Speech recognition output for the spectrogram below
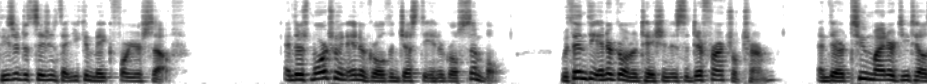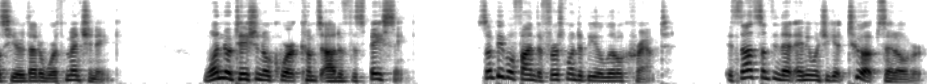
these are decisions that you can make for yourself. And there's more to an integral than just the integral symbol. Within the integral notation is the differential term, and there are two minor details here that are worth mentioning. One notational quirk comes out of the spacing. Some people find the first one to be a little cramped. It's not something that anyone should get too upset over,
